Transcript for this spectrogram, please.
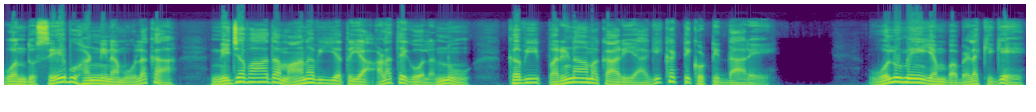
ಒಂದು ಸೇಬುಹಣ್ಣಿನ ಮೂಲಕ ನಿಜವಾದ ಮಾನವೀಯತೆಯ ಅಳತೆಗೋಲನ್ನು ಕವಿ ಪರಿಣಾಮಕಾರಿಯಾಗಿ ಕಟ್ಟಿಕೊಟ್ಟಿದ್ದಾರೆ. ಒಲುಮೆ ಎಂಬ ಬೆಳಕಿಗೆ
